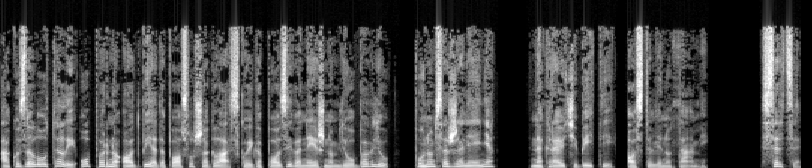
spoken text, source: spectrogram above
ako zalutali uporno odbija da posluša glas koji ga poziva nežnom ljubavlju, punom sažaljenja, na kraju će biti ostavljen u tami. Srce,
